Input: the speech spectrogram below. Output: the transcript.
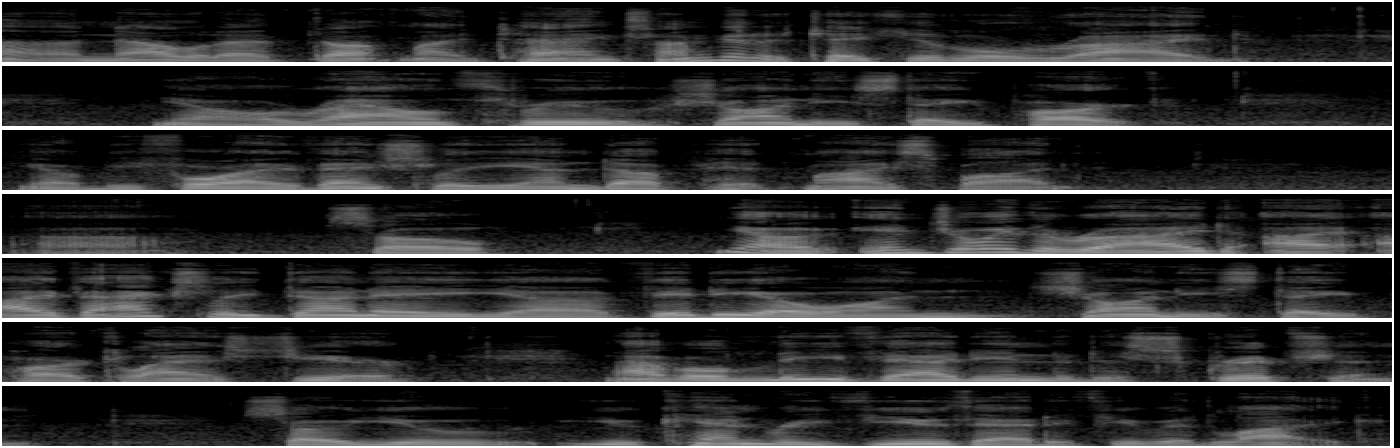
Uh, now that I've dumped my tanks, I'm going to take you a little ride, you know, around through Shawnee State Park, you know, before I eventually end up at my spot. Uh, so, you know, enjoy the ride. I, I've actually done a uh, video on Shawnee State Park last year, and I will leave that in the description so you you can review that if you would like.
